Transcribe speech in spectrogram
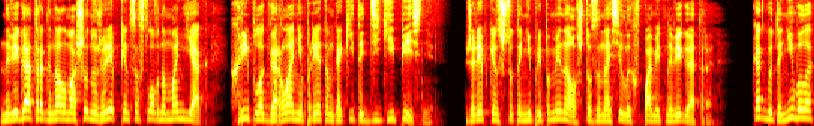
Навигатор гнал машину Жеребкинса словно маньяк, хрипло горлане при этом какие-то дикие песни. Жеребкинс что-то не припоминал, что заносил их в память навигатора. Как бы то ни было,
